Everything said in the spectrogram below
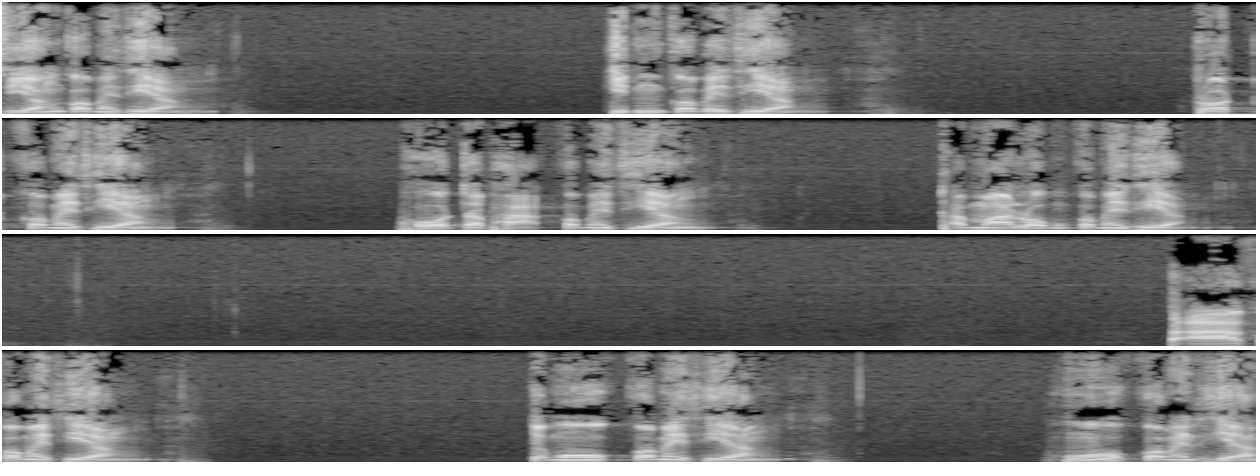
เสียงก็ไม่เที่ยง กินก็ไม่เที่ยง รสก็ไม่เที่ยง โพธพะก็ไม่เที่ยง ธรรมารมก็ไม่เที่ยง ตาก็ไม่เที่ยง จมูกก็ไม่เที่ยง หูก็ไม่เที่ยง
